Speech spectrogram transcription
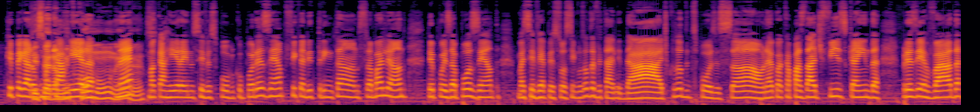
porque pegaram Isso alguma carreira, comum, né, antes. Uma carreira aí no serviço público, por exemplo, fica ali 30 anos trabalhando, depois aposenta, mas você vê a pessoa assim com toda a vitalidade, com toda a disposição, né, com a capacidade física ainda preservada,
